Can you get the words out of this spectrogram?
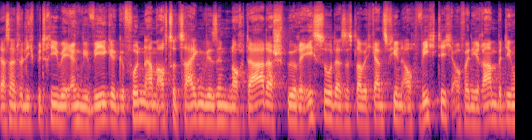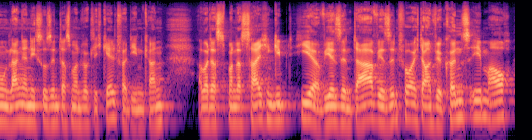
dass natürlich Betriebe irgendwie Wege gefunden haben, auch zu zeigen, wir sind noch da. Das spüre ich so. Das ist, glaube ich, ganz vielen auch wichtig, auch wenn die Rahmenbedingungen lange nicht so sind, dass man wirklich Geld verdienen kann. Aber dass man das Zeichen gibt, hier, wir sind da, wir sind für euch da und wir können es eben auch.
